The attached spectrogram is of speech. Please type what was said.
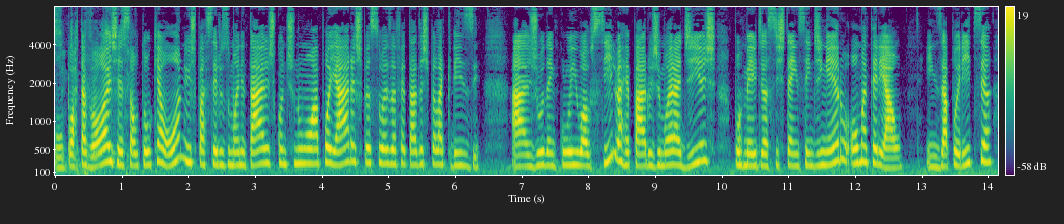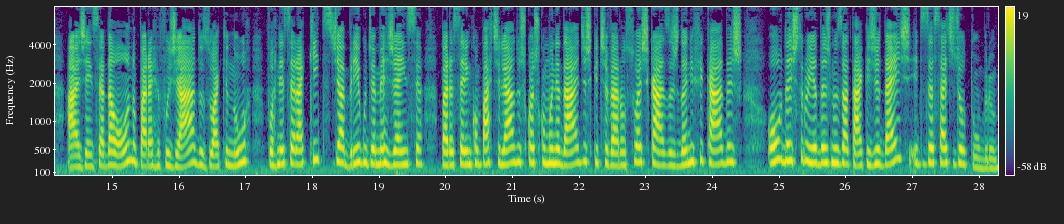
O porta-voz ressaltou que a ONU e os parceiros humanitários continuam a apoiar as pessoas afetadas pela crise. A ajuda inclui o auxílio a reparos de moradias por meio de assistência em dinheiro ou material. Em Zaporizhia, a agência da ONU para refugiados, o Acnur, fornecerá kits de abrigo de emergência para serem compartilhados com as comunidades que tiveram suas casas danificadas ou destruídas nos ataques de 10 e 17 de outubro.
